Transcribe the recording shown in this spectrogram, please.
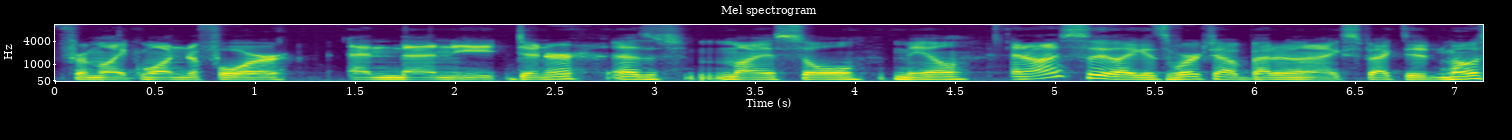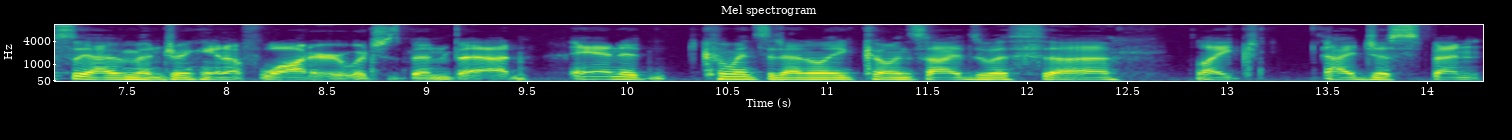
from like one to four, and then eat dinner as my sole meal. And honestly, like it's worked out better than I expected. Mostly, I haven't been drinking enough water, which has been bad. And it coincidentally coincides with uh, like I just spent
